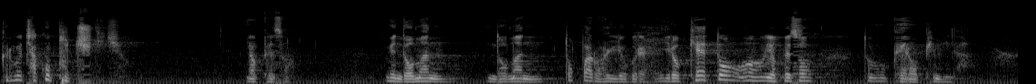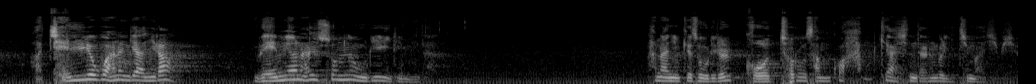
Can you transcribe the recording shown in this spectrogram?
그리고 자꾸 부추기죠. 옆에서 왜 너만 너만 똑바로 하려고 그래. 이렇게 또 어, 옆에서 또 괴롭힙니다. 아, 재려고 하는 게 아니라 외면할 수 없는 우리의 일입니다. 하나님께서 우리를 거처로 삼고 함께 하신다는 걸 잊지 마십시오.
